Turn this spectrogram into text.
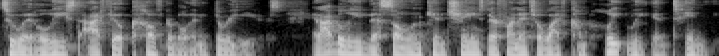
to at least I feel comfortable in three years. And I believe that someone can change their financial life completely in 10 years.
